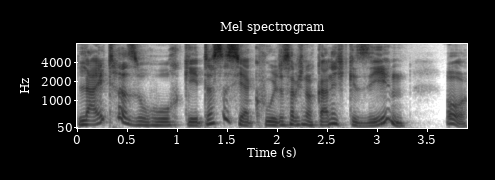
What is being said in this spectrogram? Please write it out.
Leiter so hoch geht. Das ist ja cool. Das habe ich noch gar nicht gesehen. Oh.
